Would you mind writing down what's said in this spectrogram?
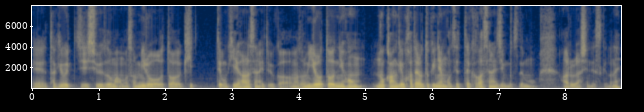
えー、竹内修造、まあ、そのミロとは切っても切り離せないというか、まあ、そのミロと日本の関係を語る時にはもう絶対欠かせない人物でもあるらしいんですけどね。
